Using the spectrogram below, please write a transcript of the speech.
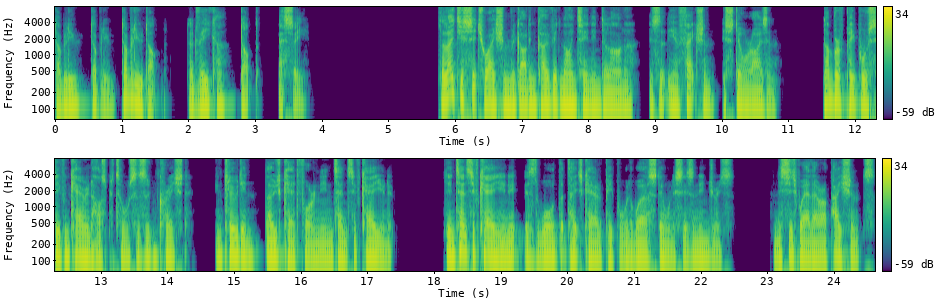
www.ludvika.se. The latest situation regarding COVID 19 in Dalarna is that the infection is still rising. Number of people receiving care in hospitals has increased, including those cared for in the intensive care unit. The intensive care unit is the ward that takes care of people with the worst illnesses and injuries, and this is where there are patients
